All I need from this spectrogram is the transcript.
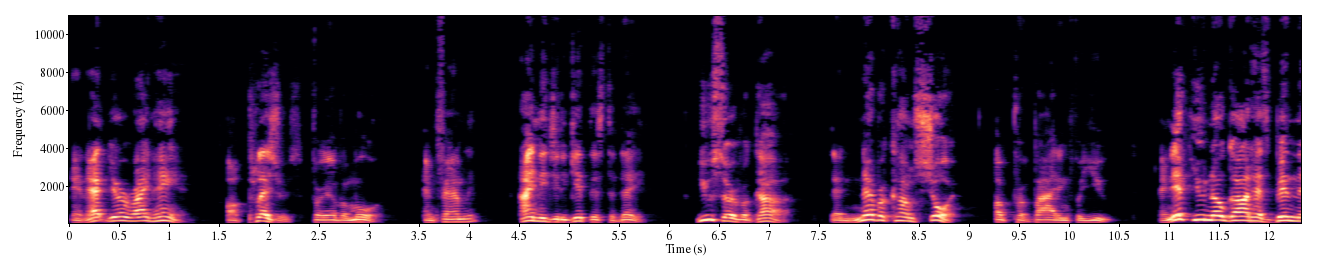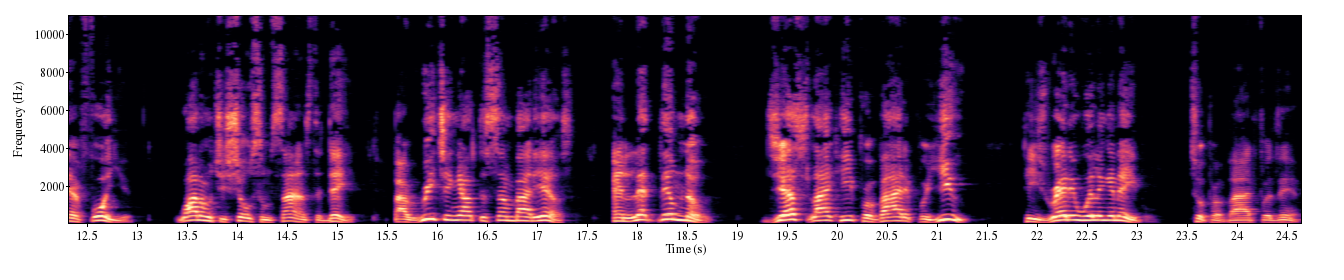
and at your right hand are pleasures forevermore. And family, I need you to get this today. You serve a God that never comes short of providing for you. And if you know God has been there for you, why don't you show some signs today by reaching out to somebody else and let them know, just like He provided for you, He's ready, willing, and able to provide for them.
